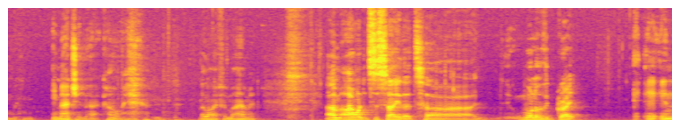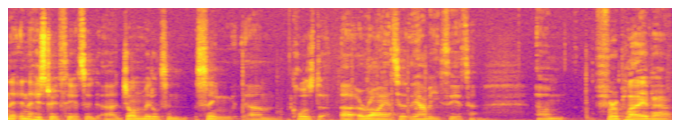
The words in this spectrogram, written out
We can imagine that, can't we? the life of Muhammad. Um, I wanted to say that uh, one of the great in the in the history of theatre, uh, John Millington Synge um, caused a, a riot at the Abbey Theatre um, for a play about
